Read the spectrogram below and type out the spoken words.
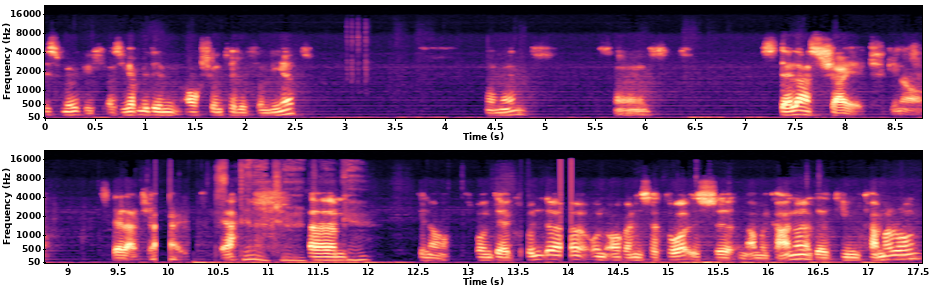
ist möglich. Also ich habe mit dem auch schon telefoniert. Moment. Das heißt Stella's Child, genau. Stella Child. Ja. Stella Child. Ähm, okay. Genau. Und der Gründer und Organisator ist äh, ein Amerikaner, der Team Cameron.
